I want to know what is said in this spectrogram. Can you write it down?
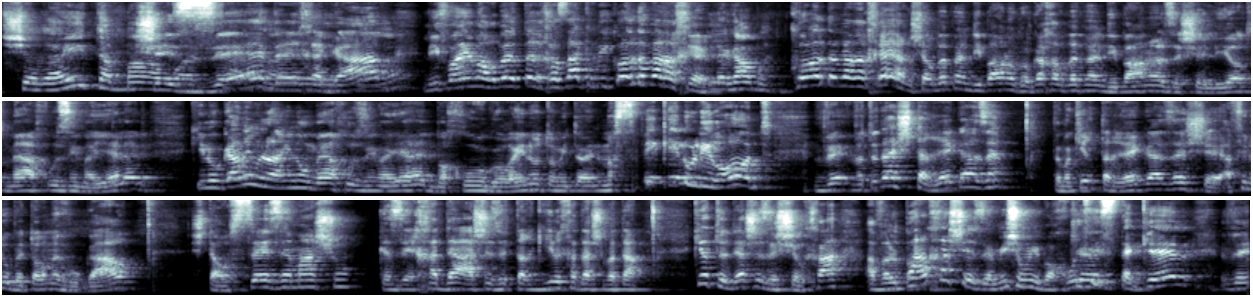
שראית מה הוא עשה. שזה דרך. אגב לפעמים הרבה יותר חזק מכל דבר אחר. לגמרי. כל דבר אחר, שהרבה פעמים דיברנו, כל כך הרבה פעמים דיברנו על זה של להיות 100% עם הילד, כאילו גם אם לא היינו 100% עם הילד בחוג, או ראינו אותו מתאמן, מספיק לראות, ו- ואתה יודע, יש את הרגע הזה, אתה מכיר את הרגע הזה, שאפילו בתור מבוגר, שאתה עושה איזה משהו, כזה חדש, איזה תרגיל חדש, ואתה, כאילו אתה יודע שזה שלך, אבל בא לך שאיזה מישהו מבחוץ כן. יסתכל ו-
